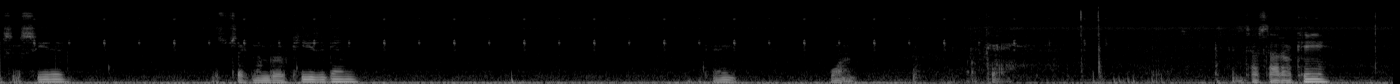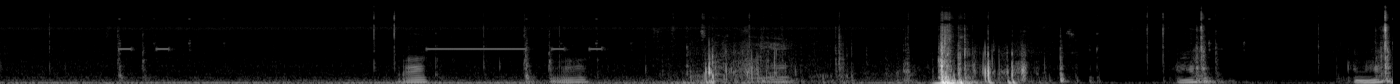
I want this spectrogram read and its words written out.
Learning succeeded. Let's check number of keys again. Okay, one. Okay. And test out our key. Lock. Let's go here. Lock. Unlock.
